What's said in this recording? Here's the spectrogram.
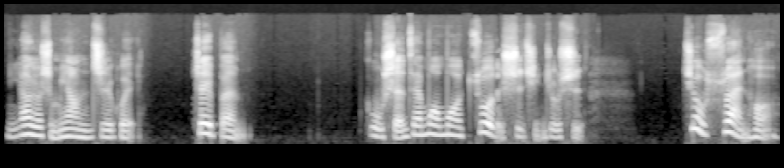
你要有什么样的智慧？这本股神在默默做的事情就是。就算哈，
